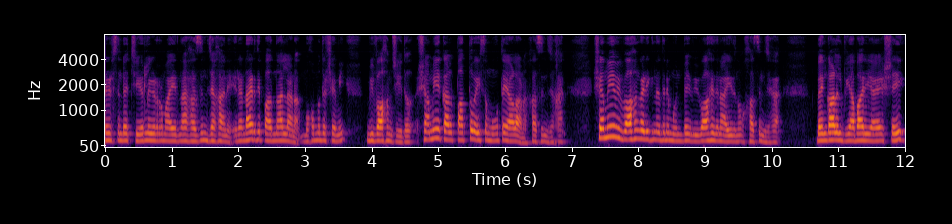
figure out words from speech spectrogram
റൈഡേഴ്സിന്റെ ചിയർ ലീഡറുമായിരുന്ന ഹസിൻ ജഹാനെ രണ്ടായിരത്തി പതിനാലിലാണ് മുഹമ്മദ് ഷമി വിവാഹം ചെയ്തത്. ഷമിയേക്കാൾ പത്ത് വയസ്സ് മൂത്തയാളാണ് ഹസിൻ ജഹാൻ. ഷമിയെ വിവാഹം കഴിക്കുന്നതിന് മുൻപേ വിവാഹിതനായിരുന്നു ഹസിൻ ജഹാൻ. ബംഗാളിൽ വ്യാപാരിയായ ഷെയ്ഖ്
